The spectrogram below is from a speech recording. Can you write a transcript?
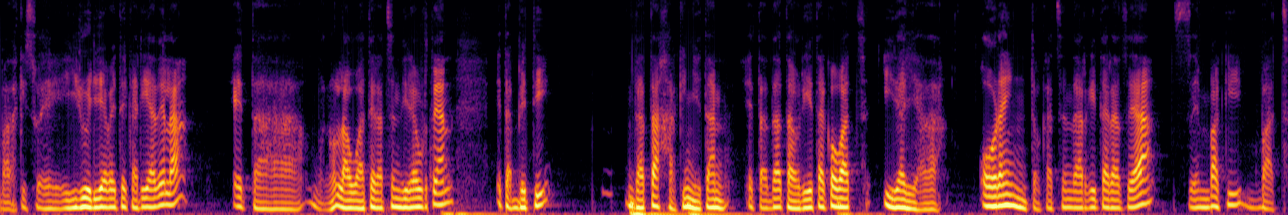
badakizue hiru hilabetekaria dela eta bueno, lau ateratzen dira urtean eta beti data jakinetan eta data horietako bat iraila da. Orain tokatzen da argitaratzea zenbaki bat.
